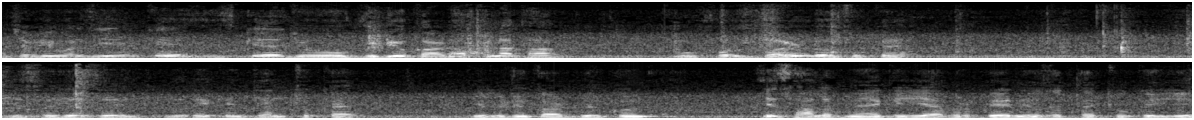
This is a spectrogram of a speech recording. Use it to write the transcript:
اچھا ویورز یہ کہ اس کے جو ویڈیو کارڈ اپنا تھا، وہ فل برنڈ ہو چکا ہے۔ جس وجہ سے یہ دیکھیں جل چکا ہے۔ یہ ویڈیو کارڈ بالکل اس حالت میں ہے کہ یہ اب ریپیئر نہیں ہو سکتا کیونکہ یہ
